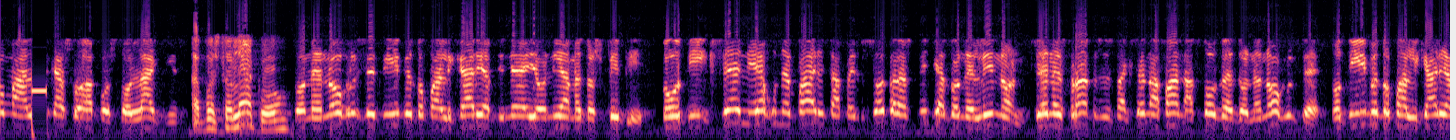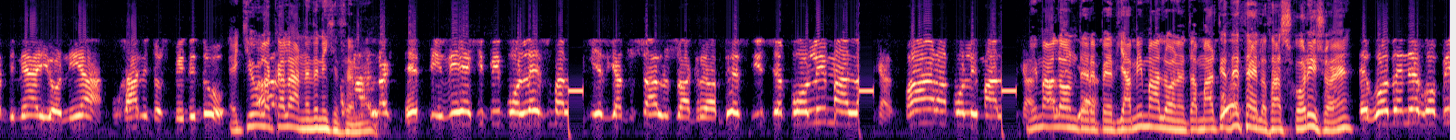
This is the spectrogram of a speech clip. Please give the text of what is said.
Αυτό ο μαλάκα ο Αποστολάκη. Αποστολάκο. Τον ενόχλησε τι είπε το παλικάρι από τη Νέα Ιωνία με το σπίτι. Το ότι οι ξένοι έχουν πάρει τα περισσότερα σπίτια των Ελλήνων, ξένε τράπεζες, τα ξένα φαν, αυτό δεν τον ενόχλησε. Το ότι είπε το παλικάρι από τη Νέα Ιωνία που χάνει το σπίτι του. Εκεί όλα καλά, ναι, δεν είχε θέμα. Επειδή έχει πει πολλές μαλακίες για τους άλλους ακροατές, είσαι πολύ μαλάκα. Πάρα πολύ μαλάκα. Μη μαλώνετε, ρε παιδιά, μη μαλώνετε. Μάρτια δεν θέλω, θα σας χωρίσω, ε. Εγώ δεν έχω πει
